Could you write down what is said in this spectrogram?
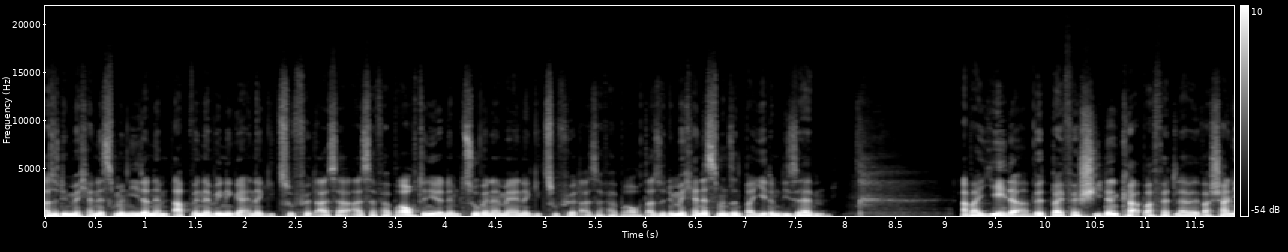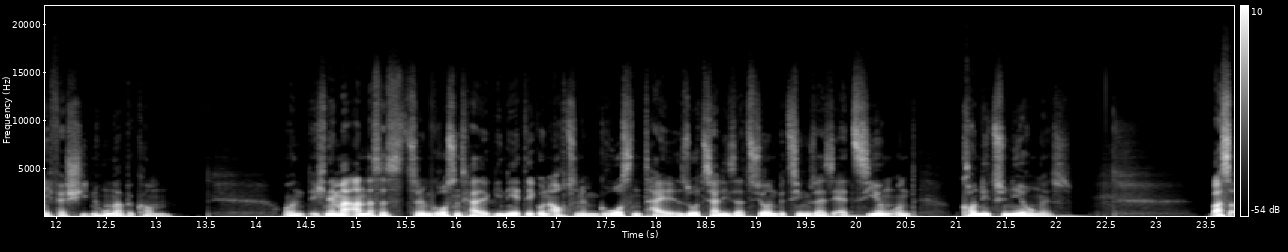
Also die Mechanismen, jeder nimmt ab, wenn er weniger Energie zuführt, als er, als er verbraucht, und jeder nimmt zu, wenn er mehr Energie zuführt, als er verbraucht. Also die Mechanismen sind bei jedem dieselben. Aber jeder wird bei verschiedenen Körperfettlevel wahrscheinlich verschieden Hunger bekommen. Und ich nehme mal an, dass es zu einem großen Teil Genetik und auch zu einem großen Teil Sozialisation bzw. Erziehung und Konditionierung ist. Was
